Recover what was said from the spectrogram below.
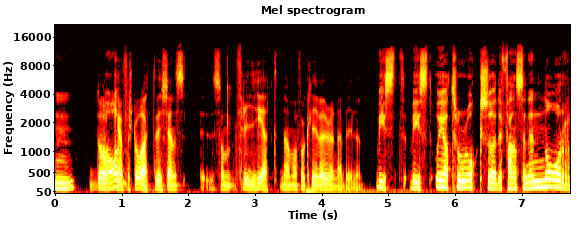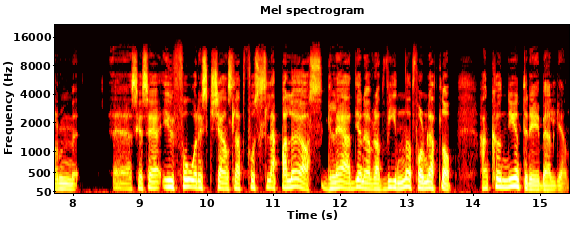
Mm. Då Ja. kan jag förstå att det känns som frihet när man får kliva ur den där bilen. Visst, visst. Och jag tror också det fanns en enorm eh, ska jag säga, euforisk känsla att få släppa lös glädjen över att vinna ett Formel 1-lopp. Han kunde ju inte det i Belgien.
